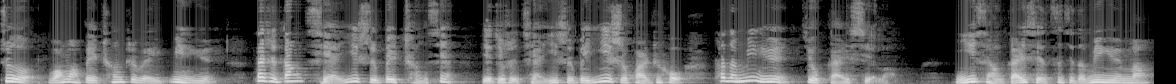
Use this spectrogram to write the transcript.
这往往被称之为命运。但是当潜意识被呈现，也就是潜意识被意识化之后，他的命运就改写了。你想改写自己的命运吗？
